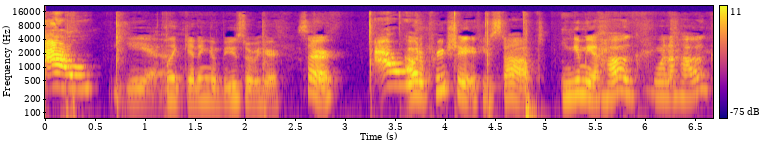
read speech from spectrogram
ow. Yeah. Like getting abused over here. Sir, Ow. I would appreciate if you stopped. You can give me a hug. You want a hug?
